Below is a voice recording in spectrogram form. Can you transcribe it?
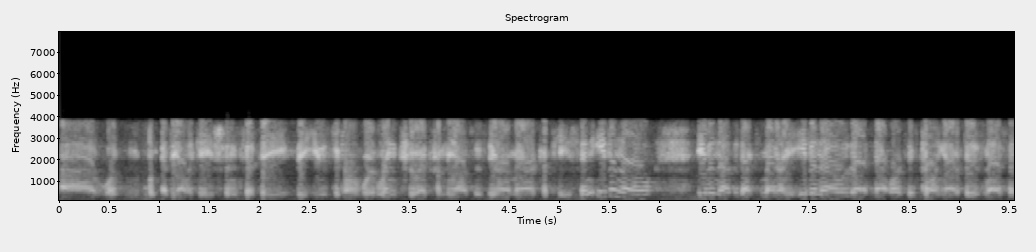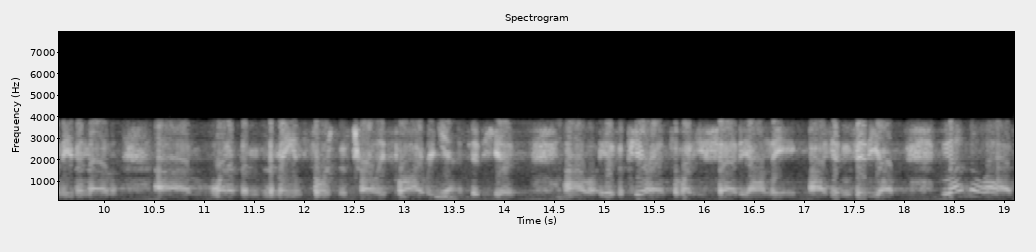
uh, the allegations that they they used it or were linked to it from the Al Jazeera America piece. And even though even though the documentary, even though that network is going out of business, and even though uh, one of the the main sources, Charlie Sly, recanted yes. his uh, his appearance and what he said on the uh, hidden video. Nonetheless,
